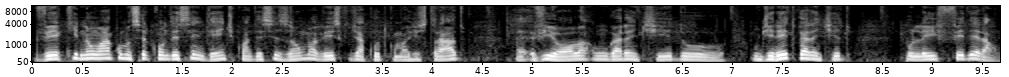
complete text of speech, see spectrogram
vê que não há como ser condescendente com a decisão, uma vez que, de acordo com o magistrado, é, viola um garantido, um direito garantido por lei federal.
